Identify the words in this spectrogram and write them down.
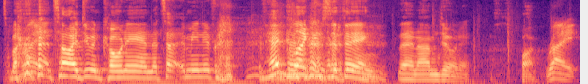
It's my, Right. that's how I do in Conan. That's how I mean if if head collecting's the thing, then I'm doing it. Fun. Right.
